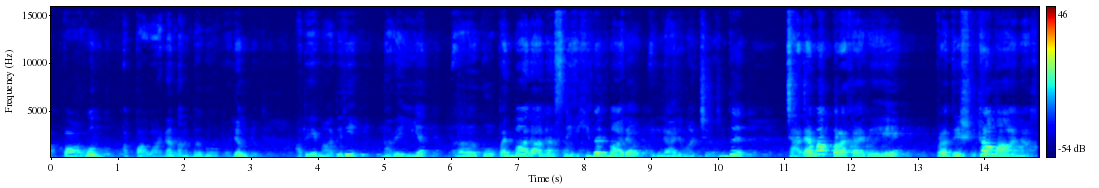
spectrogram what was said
അപ്പാവും അപ്പാവാന നന്ദഗോപരും. അതേമാതിരി നിറയെ ഗോപന്മാരാണ് സ്നേഹിതന്മാരാ എല്ലാരുമാ ചേർന്ന് ചരമപ്രഹരേ പ്രതിഷ്ഠമാനഹ.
